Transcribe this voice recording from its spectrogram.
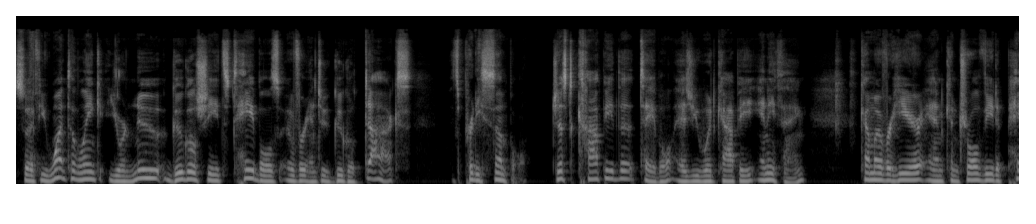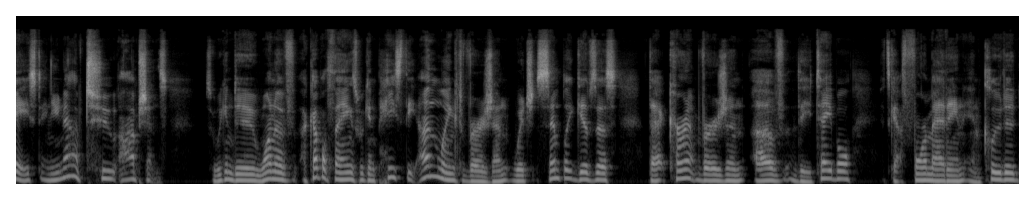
So if you want to link your new Google Sheets tables over into Google Docs, it's pretty simple. Just copy the table as you would copy anything. Come over here and Control V to paste, and you now have two options. So we can do one of a couple things. We can paste the unlinked version, which simply gives us that current version of the table. It's got formatting included.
